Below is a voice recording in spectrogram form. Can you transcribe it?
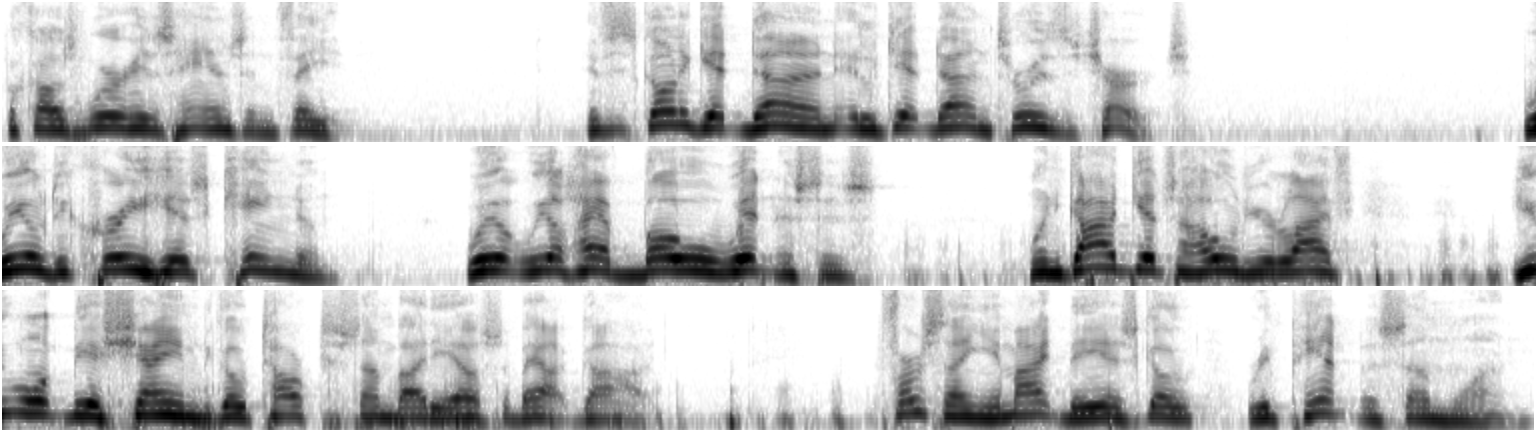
because we're his hands and feet. If it's going to get done, it'll get done through the church. We'll decree his kingdom. We'll, we'll have bold witnesses. When God gets a hold of your life, you won't be ashamed to go talk to somebody else about God. First thing you might be is go repent to someone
